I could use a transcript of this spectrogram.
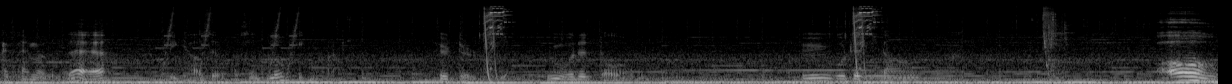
I came over there because it wasn't looking right. Who would have done? Who would have done? Oh!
